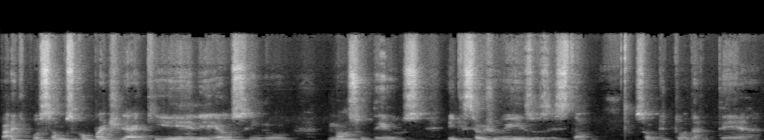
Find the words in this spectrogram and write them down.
Para que possamos compartilhar que ele é o Senhor, nosso Deus, e que seus juízos estão sobre toda a terra.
